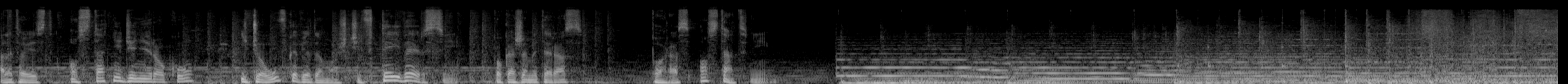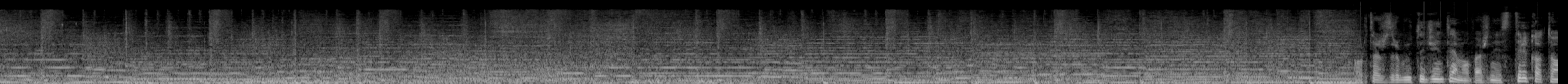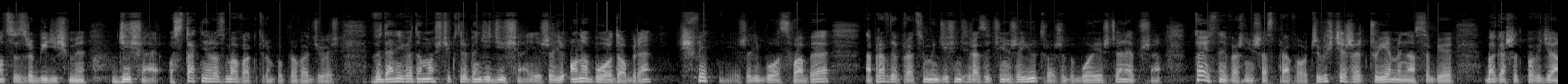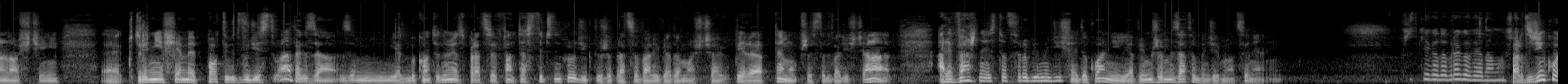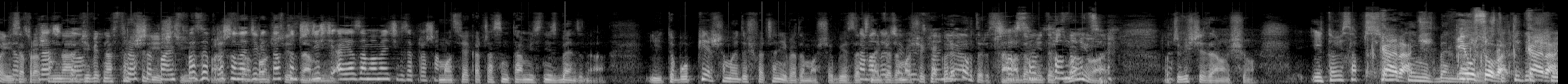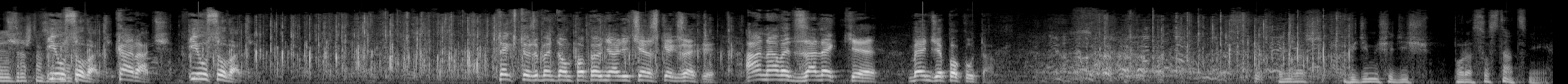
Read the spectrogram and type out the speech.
ale to jest ostatni dzień roku i czołówkę wiadomości w tej wersji pokażemy teraz po raz ostatni. Reportaż zrobił tydzień temu. Ważne jest tylko to, co zrobiliśmy dzisiaj. Ostatnia rozmowa, którą poprowadziłeś. Wydanie wiadomości, które będzie dzisiaj. Jeżeli ono było dobre, świetnie. Jeżeli było słabe, naprawdę pracujemy 10 razy ciężej jutro, żeby było jeszcze lepsze. To jest najważniejsza sprawa. Oczywiście, że czujemy na sobie bagaż odpowiedzialności, e, który niesiemy po tych 20 latach, za, za, jakby kontynuując pracę fantastycznych ludzi, którzy pracowali w wiadomościach wiele lat temu, przez te 20 lat. Ale ważne jest to, co robimy dzisiaj. Dokładnie. Ja wiem, że my za to będziemy Wszystkiego dobrego wiadomości. Bardzo dziękuję i Piotr zapraszam na Kraszko. 19.30. Proszę Państwa, zapraszam na Państwa, bądźcie z 19.30, nami. a ja za momencik zapraszam. Pomoc, jaka czasem tam jest niezbędna. I to było pierwsze moje doświadczenie w wiadomościach, bo ja Sama zaczynałem w do ciebie wiadomościach jako reporter. Sama do Czasem mnie też po nocy. dzwoniłaś. Oczywiście, Danusiu. I to jest absolutnie karać niezbędna i rzecz. usuwać, kiedyś, e, karać zresztą i zrobiłem- usuwać, karać i usuwać. Tych, którzy będą popełniali ciężkie grzechy, a nawet za lekkie będzie pokuta. Ponieważ widzimy się dziś po raz ostatni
